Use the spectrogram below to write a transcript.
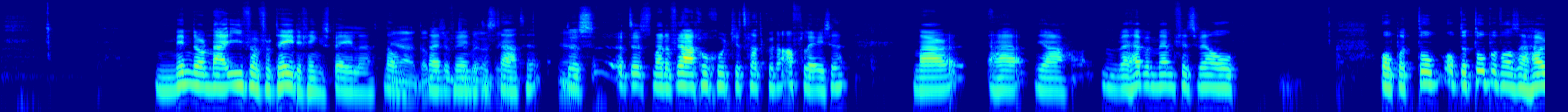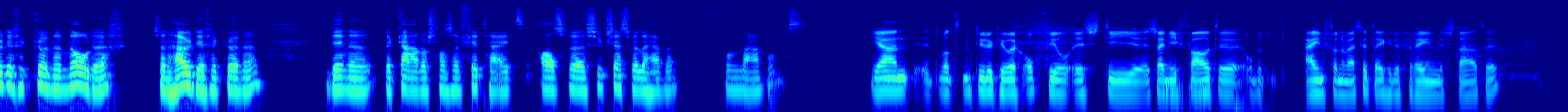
minder naïeve verdediging spelen dan Ja, bij de Verenigde Staten. Ja. Dus het is maar de vraag hoe goed je het gaat kunnen aflezen. Maar eh, ja, we hebben Memphis wel op, het top, op de toppen van zijn huidige kunnen nodig. Zijn huidige kunnen binnen de kaders van zijn fitheid als we succes willen hebben vanavond. Ja, en het, wat natuurlijk heel erg opviel is die, eh, zijn die fouten op het eind van de wedstrijd tegen de Verenigde Staten.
